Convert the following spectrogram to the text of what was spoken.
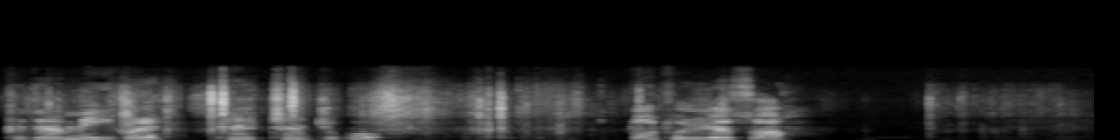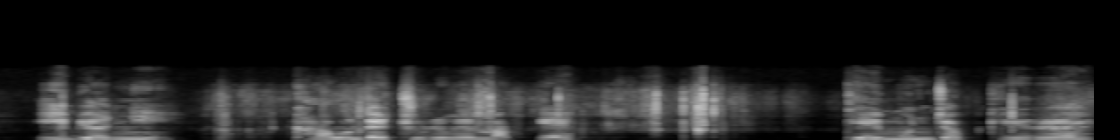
그 다음에 이걸 펼쳐주고 또 돌려서 이 면이 가운데 주름에 맞게 대문 접기를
